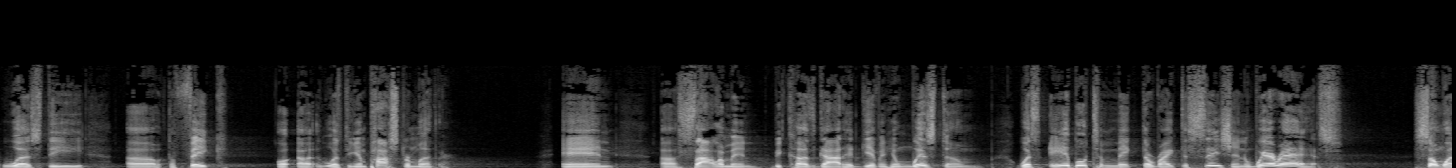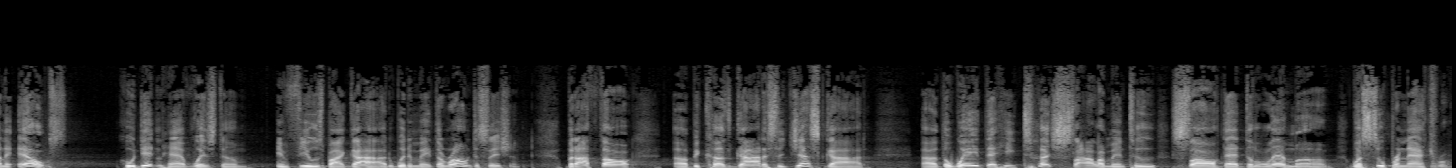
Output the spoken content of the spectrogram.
was the uh, the fake, uh, was the impostor mother. And uh, Solomon, because God had given him wisdom, was able to make the right decision, whereas someone else who didn't have wisdom infused by God would have made the wrong decision. But I thought uh, because God is a just God, uh, the way that he touched Solomon to solve that dilemma was supernatural.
